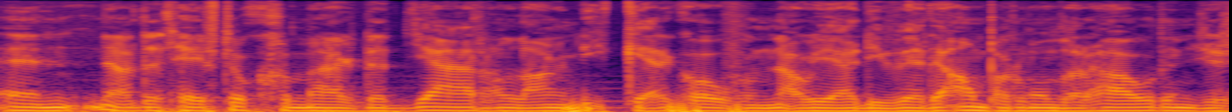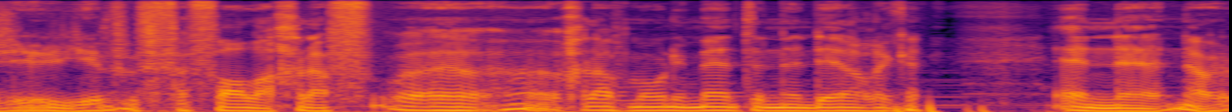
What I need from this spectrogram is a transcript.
En nou, dat heeft ook gemaakt dat jarenlang die kerkhoven, nou ja, die werden amper onderhouden. Je, je vervallen graf, uh, grafmonumenten en dergelijke. En uh, nou,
